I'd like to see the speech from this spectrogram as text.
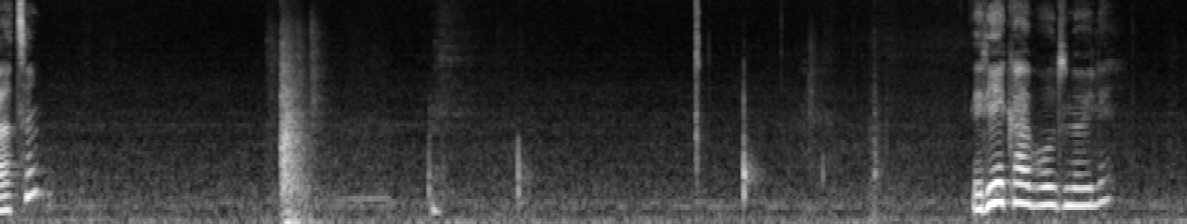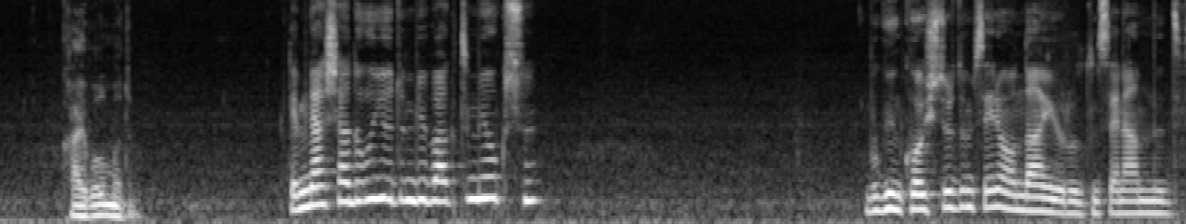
Hayatım? Nereye kayboldun öyle? Kaybolmadım. Demin aşağıda uyuyordum bir baktım yoksun. Bugün koşturdum seni ondan yoruldun sen anladım.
